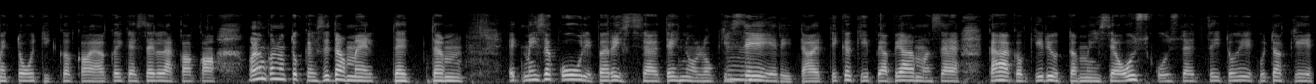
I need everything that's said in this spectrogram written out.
metoodikaga ja kõige sellega, aga ma olen ka natuke seda meelt, et ähm, et me ei saa kooli päris tehnologiseerida mm, -hmm. et ikkagi peab jääma see käega kirjutamise oskus, et see ei tohi kuidagi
